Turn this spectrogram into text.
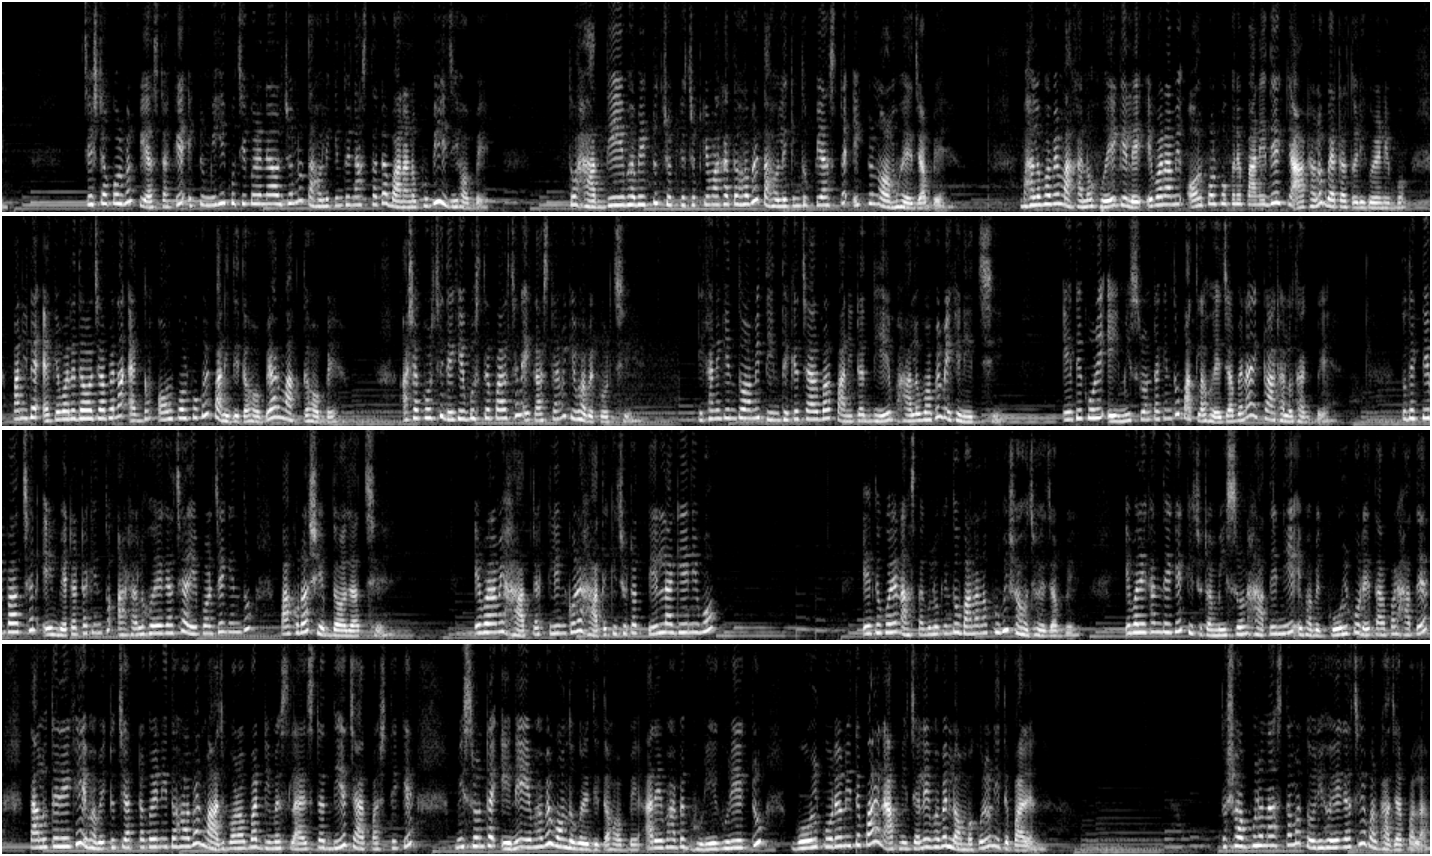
চেষ্টা করবেন পেঁয়াজটাকে একটু মিহি কুচি করে নেওয়ার জন্য, তাহলে কিন্তু নাস্তাটা বানানো খুবই ইজি হবে। তো হাত দিয়ে এভাবে একটু চটকে চটকে মাখাতে হবে, তাহলে কিন্তু পেঁয়াজটা একটু নরম হয়ে যাবে। ভালোভাবে মাখানো হয়ে গেলে এবার আমি অল্প অল্প করে পানি দিয়ে একটি আঠালো ব্যাটার তৈরি করে নিব। পানিটা একেবারে দেওয়া যাবে না, একদম অল্প অল্প করে পানি দিতে হবে আর মাখতে হবে। আশা করছি দেখে বুঝতে পারছেন এই কাজটা আমি কীভাবে করছি। এখানে কিন্তু আমি তিন থেকে চারবার পানিটা দিয়ে ভালোভাবে মেখে নিচ্ছি। এতে করে এই মিশ্রণটা কিন্তু পাতলা হয়ে যাবে না, একটু আঠালো থাকবে। তো দেখতেই পাচ্ছেন, এই বেটারটা কিন্তু আঠালো হয়ে গেছে আর এই পর্যায়ে কিন্তু পাকোড়া শেপ দেওয়া যাচ্ছে। এবার আমি হাতটা ক্লিন করে হাতে কিছুটা তেল লাগিয়ে নিব। এতে করে নাস্তাগুলো কিন্তু বানানো খুবই সহজ হয়ে যাবে। এবার এখান থেকে কিছুটা মিশ্রণ হাতে নিয়ে এভাবে গোল করে তারপর হাতের তালুতে রেখে এভাবে একটু চ্যাপটা করে নিতে হবে। আর মাছ বরাবর ডিমের স্লাইসটা দিয়ে চারপাশ থেকে মিশ্রণটা এনে এভাবে বন্ধ করে দিতে হবে। আর এভাবে ঘুরিয়ে ঘুরিয়ে একটু গোল করেও নিতে পারেন, আপনি চাইলে এভাবে লম্বা করেও নিতে পারেন। তো সবগুলো নাস্তা আমার তৈরি হয়ে গেছে, এবার ভাজার পালা।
